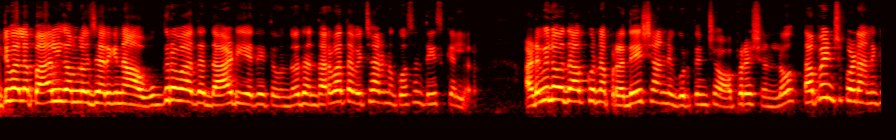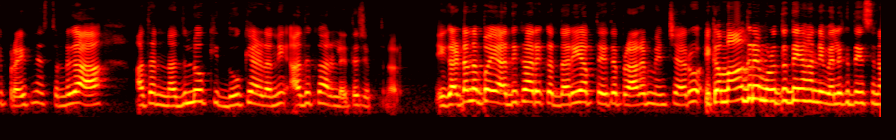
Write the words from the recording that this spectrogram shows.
ఇటీవల పహల్గాంలో జరిగిన ఆ ఉగ్రవాద దాడి ఏదైతే ఉందో దాని తర్వాత విచారణ కోసం తీసుకెళ్ళారు. అడవిలో దాక్కున్న ప్రదేశాన్ని గుర్తించే ఆపరేషన్లో తప్పించుకోవడానికి ప్రయత్నిస్తుండగా అతను నదిలోకి దూకాడని అధికారులు అయితే చెప్తున్నారు. ఈ ఘటనపై అధికారిక దర్యాప్తు అయితే ప్రారంభించారు. ఇక మాగ్రే మృతదేహాన్ని వెలికితీసిన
